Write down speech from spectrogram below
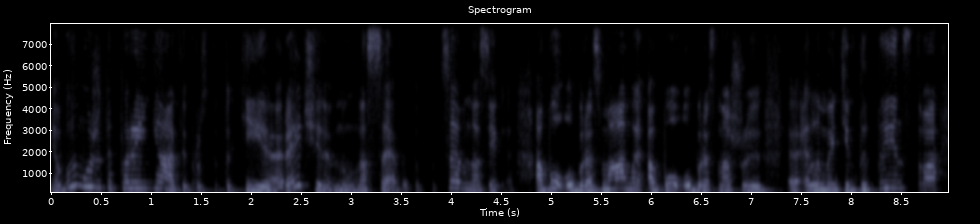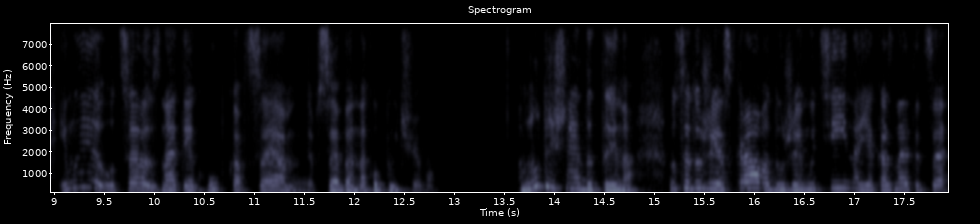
ви можете перейняти просто такі речі ну, на себе. Тобто це в нас як або образ мами, або образ нашої е, елементів дитинства, і ми це, знаєте, як губка все в себе накопичуємо. Внутрішня дитина, ну це дуже яскрава, дуже емоційна, яка, знаєте, це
